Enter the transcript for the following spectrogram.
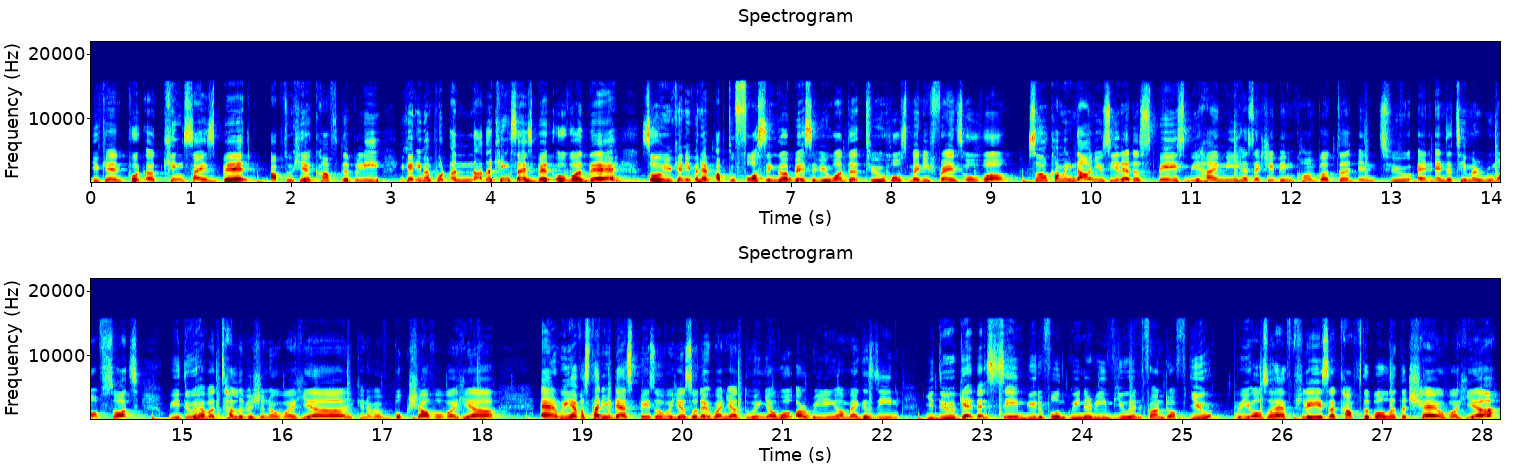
you can put a king size bed up to here comfortably. You can even put another king size bed over there. So you can even have up to four single beds if you wanted to host many friends over. So coming down, you see that the space behind me has actually been converted into an entertainment room of sorts. We do have a television over here. You can have a bookshelf over here. And we have a study desk space over here so that when you're doing your work or reading your magazine, you do get that same beautiful greenery view in front of you. We also have placed a comfortable little chair over here,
